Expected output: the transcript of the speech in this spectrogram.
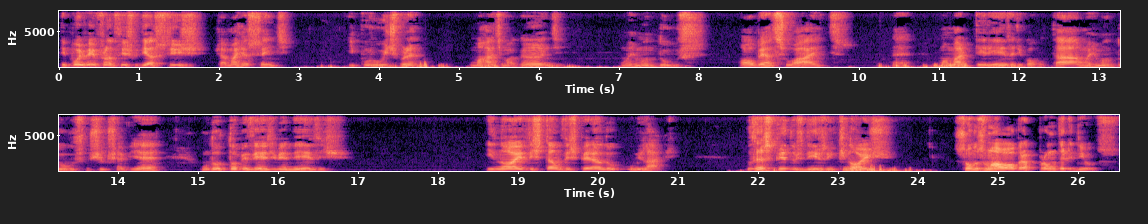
Depois vem Francisco de Assis, já mais recente. E por último, né, uma Mahatma Gandhi, uma irmã Dulce, um Alberto Schweitzer, né, uma Maria Teresa de Calcutá, uma irmã Dulce, um Chico Xavier, um doutor Bezerra de Menezes. E nós estamos esperando o milagre. Os Espíritos dizem que nós somos uma obra pronta de Deus,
